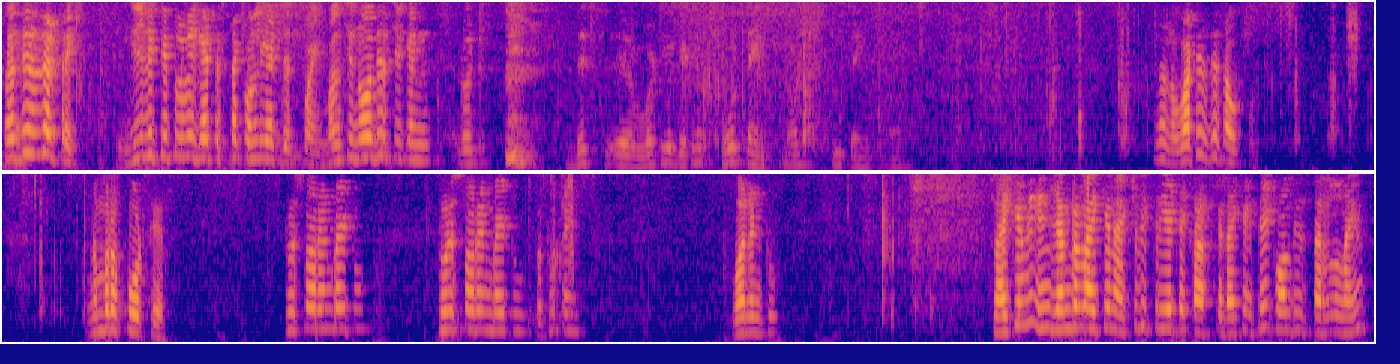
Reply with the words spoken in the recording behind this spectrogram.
But this is the trick. Usually people will get stuck only at this point. Once you know this you can do it. This uh, what you are getting is four times, not two times. Uh, no no. What is this output? Number of ports here 2 raised power n by 2 2 raised power n by 2 so 2 times. 1 and 2 so i can in general i can actually create a cascade. I can take all these parallel lines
